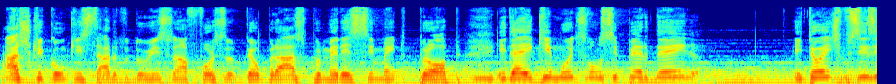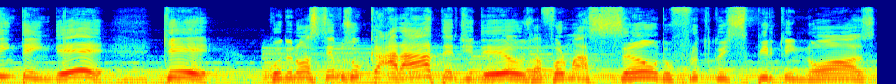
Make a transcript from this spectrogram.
acham que conquistaram tudo isso na força do teu braço, por merecimento próprio, e daí que muitos vão se perdendo. Então a gente precisa entender que quando nós temos o caráter de Deus, a formação do fruto do Espírito em nós,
